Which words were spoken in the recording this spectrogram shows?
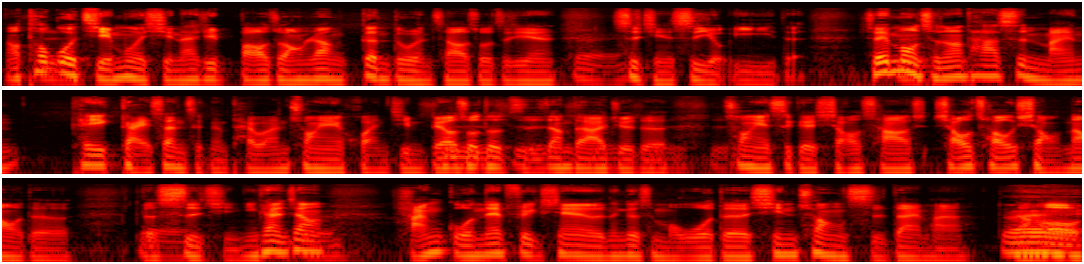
然后透过节目的形态去包装，让更多人知道说这件事情是有意义的。所以某种程度上，它是蛮可以改善整个台湾创业环境，不要说都只是让大家觉得创业是个小吵小吵小闹的的事情。你看，像韩国 Netflix 现在有那个什么《我的新创时代》嘛，对然后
